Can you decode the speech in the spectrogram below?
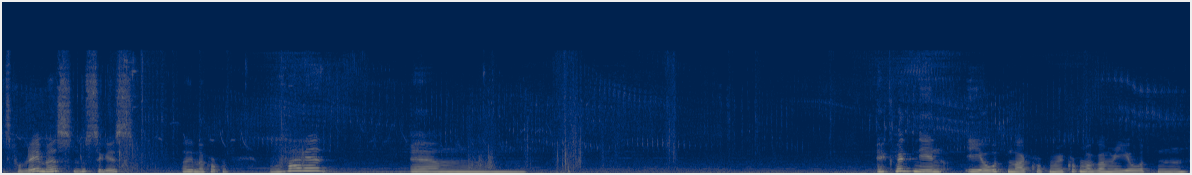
Das Problem ist, lustig ist, muss ich mal gucken. Wo war der? Ähm. Wir könnten den Ioten mal gucken. Wir gucken mal beim Ioten.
